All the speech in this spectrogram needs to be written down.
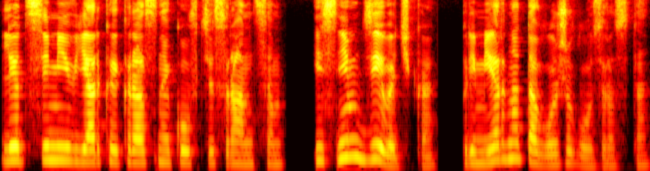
лет семи в яркой красной кофте с ранцем и с ним девочка примерно того же возраста.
